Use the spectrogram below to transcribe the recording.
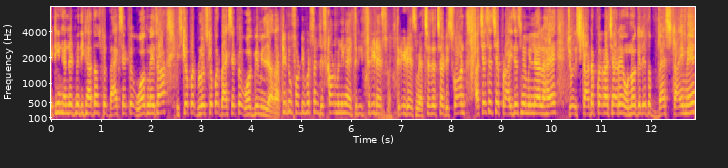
एटीन हंड्रेड में दिखा था उस पर बैक साइड पे वर्क नहीं था। इसके ऊपर ब्लाउज के ऊपर बैक साइड पे वर्क भी मिल जा रहा। है 30 टू 40 परसेंट डिस्काउंट मिलेगा थ्री डेज़ में। थ्री डेज़ में अच्छे से अच्छा डिस्काउंट अच्छे से अच्छे प्राइजेस में मिलने वाला है। जो स्टार्टअप करना चाह रहे हैं उन के लिए तो बेस्ट टाइम है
